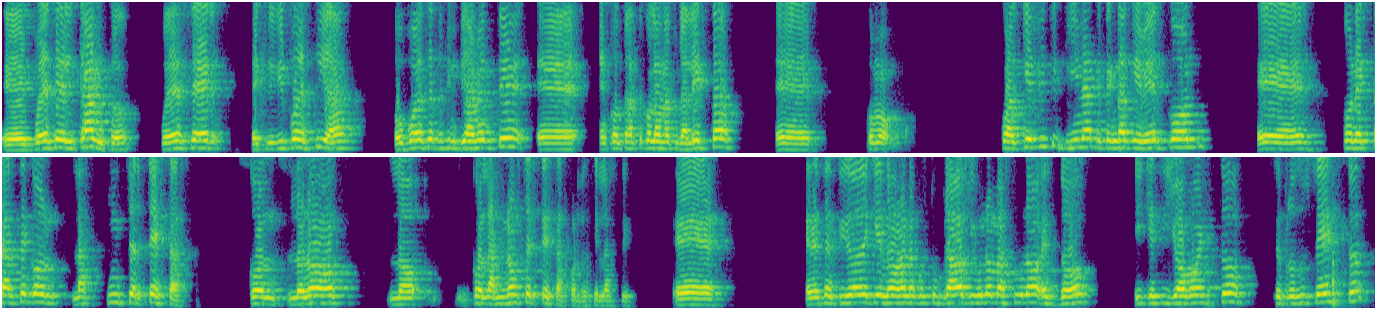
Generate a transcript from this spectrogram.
Eh, puede ser el canto, puede ser escribir poesía, o puede ser definitivamente eh, encontrarte con la naturaleza, eh, como cualquier disciplina que tenga que ver con eh, conectarse con las incertezas, con, lo no, lo, con las no certezas, por decirlo así. En el sentido de que nos han acostumbrado que uno más uno es dos y que si yo hago esto, se produce esto,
